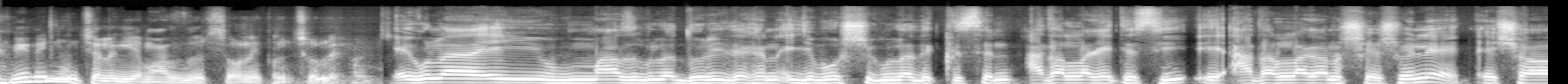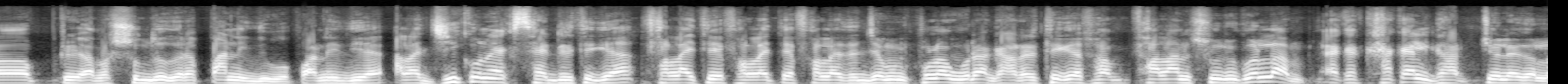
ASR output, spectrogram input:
বিভিন্ন অঞ্চলে গিয়ে মাছ ধরছি অনেক অঞ্চলে এগুলা এই মাছগুলা ধরি দেখেন এই যে বর্ষিগুলা দেখতেছেন আদার লাগাইতেছি এই আদার লাগানো শেষ হইলে এই সব আবার সুন্দর করে পানি দিব পানি দিয়ে আবার যে কোনো এক সাইডের থেকে ফালাইতে ফালাইতে ফালাইতে যেমন খোলাগুড়া ঘাটের থেকে সব ফালান শুরু করলাম একটা খাকাইল ঘাট চলে গেল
